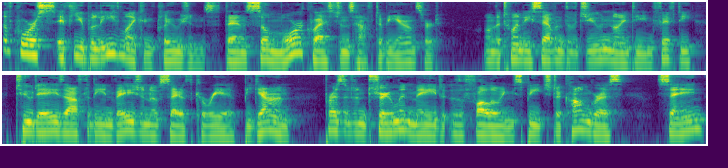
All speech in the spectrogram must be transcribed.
Of course, if you believe my conclusions, then some more questions have to be answered. On the 27th of June 1950, two days after the invasion of South Korea began, President Truman made the following speech to Congress, saying,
